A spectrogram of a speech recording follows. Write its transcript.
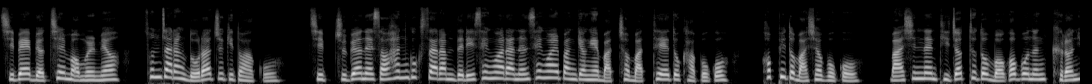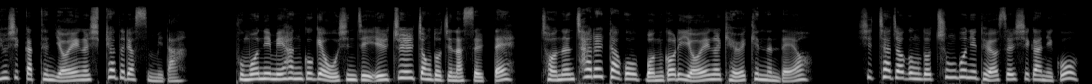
집에 며칠 머물며 손자랑 놀아주기도 하고 집 주변에서 한국 사람들이 생활하는 생활 반경에 맞춰 마트에도 가보고 커피도 마셔보고 맛있는 디저트도 먹어보는 그런 휴식 같은 여행을 시켜드렸습니다. 부모님이 한국에 오신 지 일주일 정도 지났을 때 저는 차를 타고 먼 거리 여행을 계획했는데요. 시차 적응도 충분히 되었을 시간이고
